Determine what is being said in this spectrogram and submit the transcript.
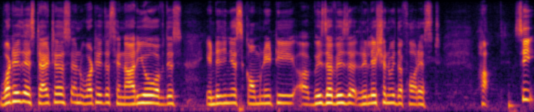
what is the status and what is the scenario of this indigenous community uh, vis-a-vis -vis relation with the forest? Huh. See,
